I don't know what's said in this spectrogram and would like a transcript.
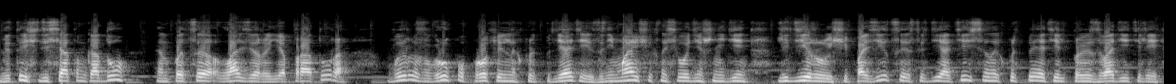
В 2010 году НПЦ «Лазеры и аппаратура» вырос в группу профильных предприятий, занимающих на сегодняшний день лидирующие позиции среди отечественных предприятий-производителей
